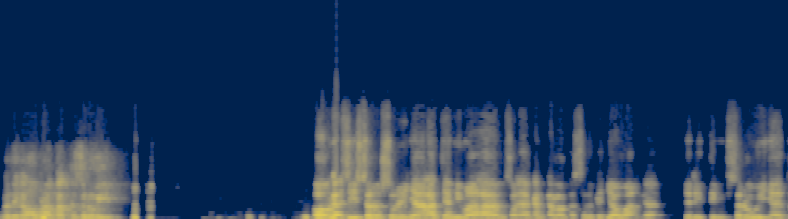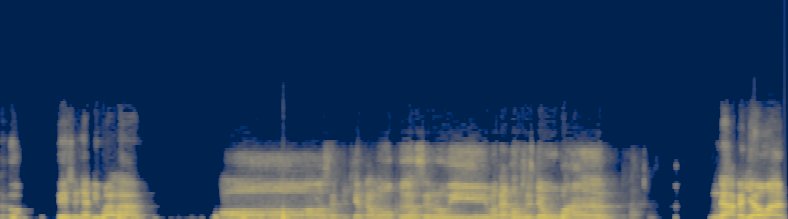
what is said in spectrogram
Berarti kamu berangkat ke Serui? Oh, enggak sih, seru-seruinya latihan di Malang. Soalnya kan kalau ke Serui kejauhan kan. Jadi, tim seruinya itu TC-nya di Malang. Oh, saya pikir kamu ke Serui, makanya kamu bisa jauh banget. Enggak, kejauhan.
